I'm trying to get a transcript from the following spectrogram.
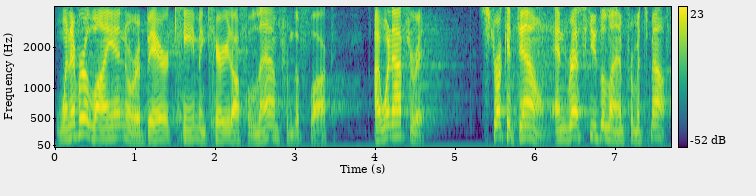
Whenever a lion or a bear came and carried off a lamb from the flock, I went after it, struck it down, and rescued the lamb from its mouth.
